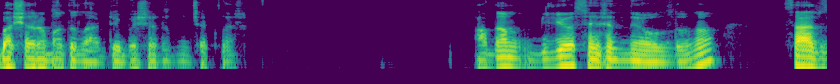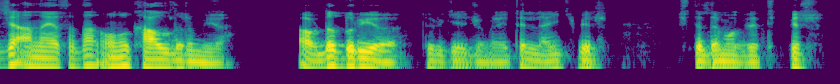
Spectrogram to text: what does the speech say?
Başaramadılar diyor, başaramayacaklar. Adam biliyor senin ne olduğunu. Sadece anayasadan onu kaldırmıyor. Orada duruyor. Türkiye Cumhuriyeti layık bir işte demokratik bir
